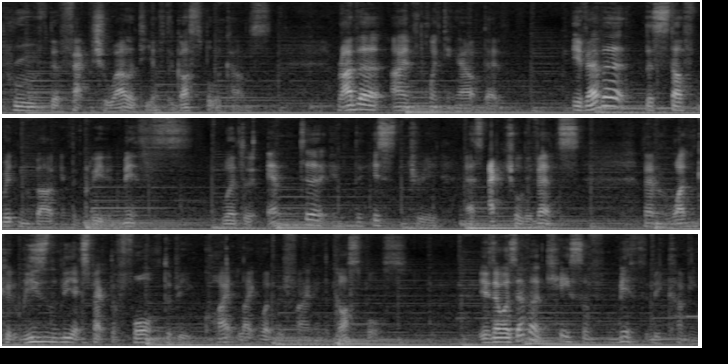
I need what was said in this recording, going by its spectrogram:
prove the factuality of the Gospel accounts. Rather, I am pointing out that if ever the stuff written about in the great myths were to enter into history as actual events, then one could reasonably expect the form to be quite like what we find in the Gospels. If there was ever a case of myth becoming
